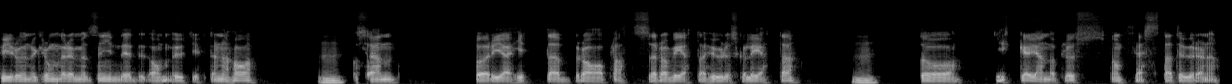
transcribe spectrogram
400 kronor i bensin, det är de utgifterna har. Mm. Och sen börja hitta bra platser och veta hur du ska leta. Mm. Så gick jag ju ändå plus de flesta turerna.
